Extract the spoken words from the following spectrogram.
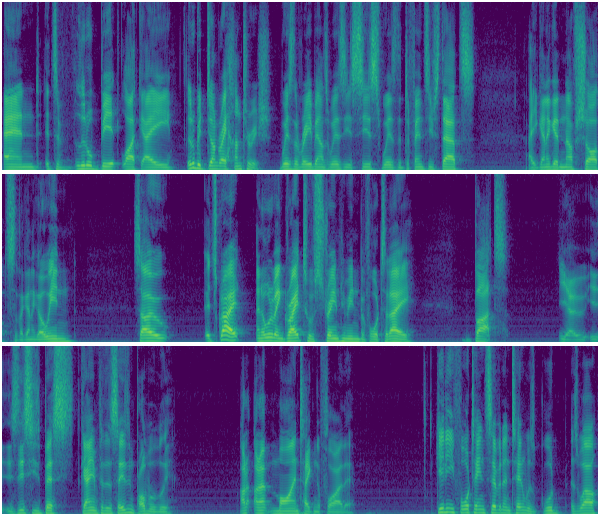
And it's a little bit like a little bit DeAndre Hunterish. Where's the rebounds? Where's the assists? Where's the defensive stats? Are you going to get enough shots? Are they going to go in? So it's great, and it would have been great to have streamed him in before today. But you know, is this his best game for the season? Probably. I don't, I don't mind taking a flyer there. Giddey 14, 7, and 10 was good as well,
